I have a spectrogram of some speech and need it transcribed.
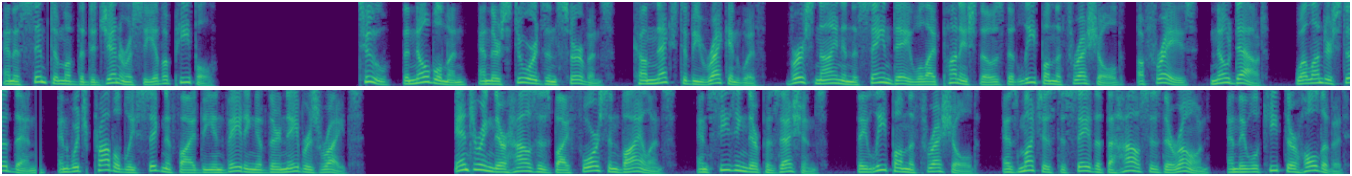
and a symptom of the degeneracy of a people. 2. The noblemen, and their stewards and servants, come next to be reckoned with. Verse 9 In the same day will I punish those that leap on the threshold, a phrase, no doubt, well understood then, and which probably signified the invading of their neighbors' rights. Entering their houses by force and violence, and seizing their possessions, they leap on the threshold, as much as to say that the house is their own, and they will keep their hold of it,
